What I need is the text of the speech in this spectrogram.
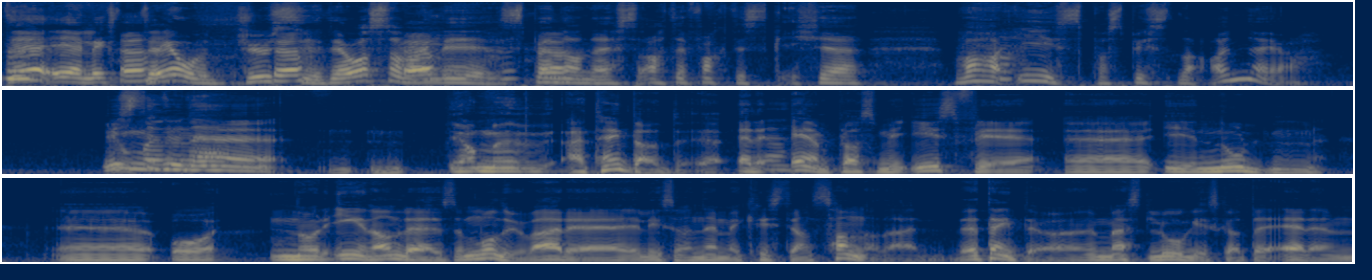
Det er, liksom, det er jo juicy. Det er også veldig spennende at det faktisk ikke var is på spissen av Andøya. Visste Jo, du det? eh, Ja, men jeg tenkte at er det én plass som er isfri eh, i Norden, eh, og når ingen andre er, så må det jo være liksom ned med Kristiansand og der. Det tenkte jeg var mest logisk at det er den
